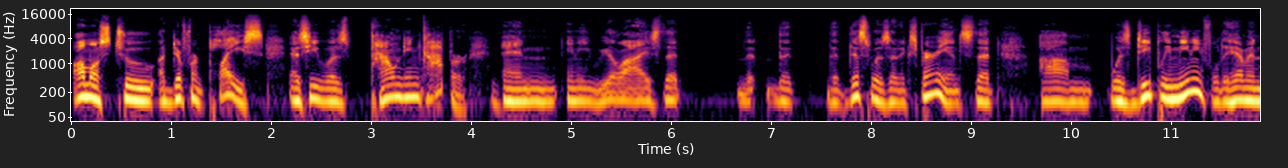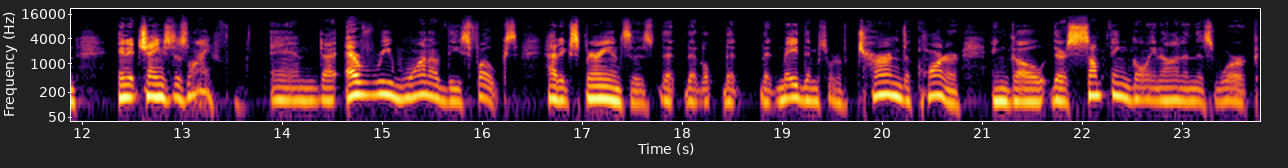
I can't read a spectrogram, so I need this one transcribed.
almost to a different place as he was pounding copper. And and he realized that that that that this was an experience that um, was deeply meaningful to him and and it changed his life. And uh, every one of these folks had experiences that that that that made them sort of turn the corner and go there's something going on in this work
